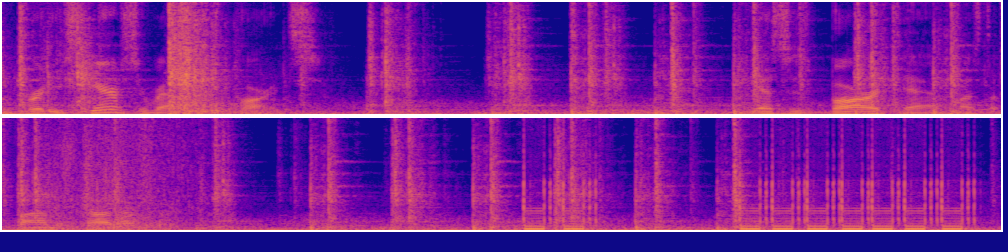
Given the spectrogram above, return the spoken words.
Been pretty scarce around these parts. Guess his bar tab must have finally caught up with him.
